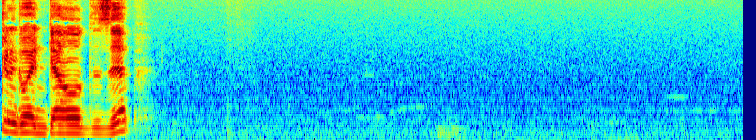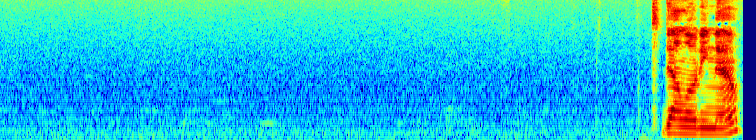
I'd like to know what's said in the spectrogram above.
Gonna go ahead and download the zip. It's downloading now.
